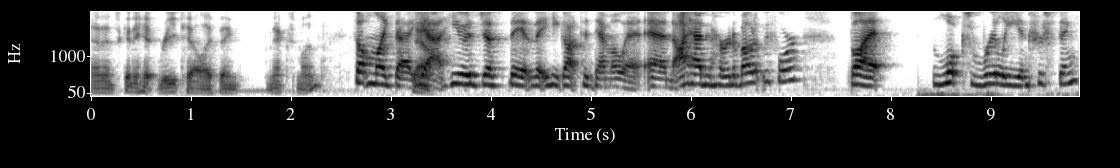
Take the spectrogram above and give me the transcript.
and it's going to hit retail, I think, next month. Something like that. Yeah. Yeah. he was just that he got to demo it, and I hadn't heard about it before, but looks really interesting.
